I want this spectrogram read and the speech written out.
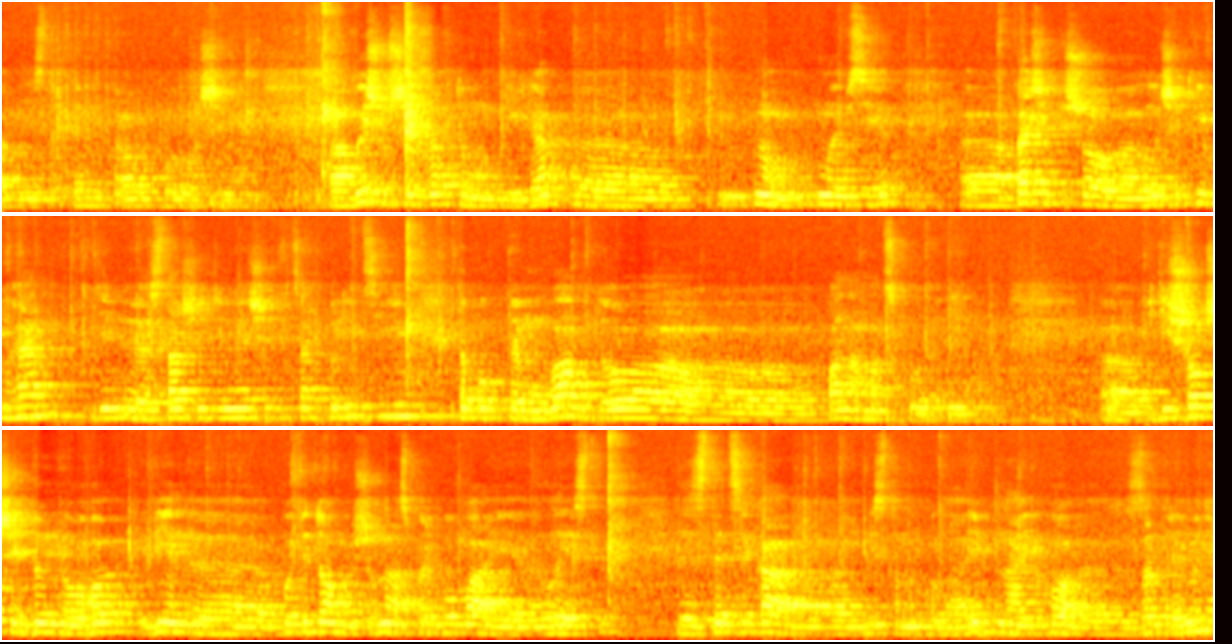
адміністративні правопорушення. Вийшовши з автомобіля, ну, ми всі. Е, Перший пішов Лучик Євген, е, старший дільничий офіцер поліції, та попрямував до е, пана Мацкула Е, Підійшовши до нього, він е, повідомив, що в нас перебуває лист з ТЦК е, міста Миколаїв на його е, затримання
